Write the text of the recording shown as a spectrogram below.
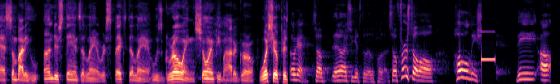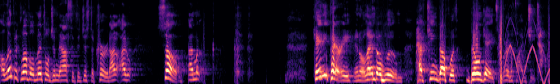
as somebody who understands the land, respects the land, who's growing, showing people how to grow? What's your position? Okay, so that actually gets to the other part of that. So, first of all, holy shit, the uh, Olympic level mental gymnastics that just occurred. I, I, don't so, I'm going to Katy Perry and Orlando Bloom have teamed up with Bill Gates. Are the 5G towers?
